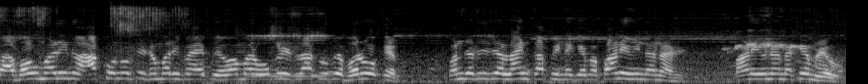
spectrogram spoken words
તો આ બહુમાળીનો આખો નોટિસ અમારી પાસે આપી હવે અમારે ઓગણીસ લાખ રૂપિયા ભરવો કેમ? પંદર દિવસે લાઈન કાપી નાખી એમાં પાણી વિનાના છે. પાણી વિનાના કેમ રહેવું?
